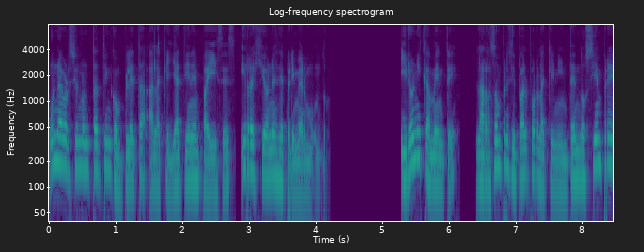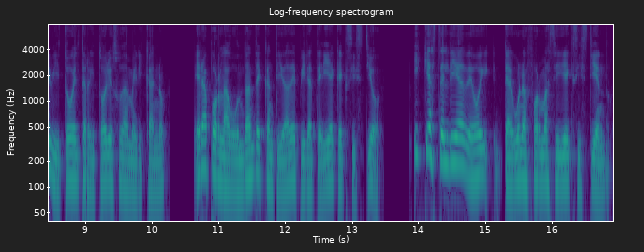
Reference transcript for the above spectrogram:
una versión un tanto incompleta a la que ya tienen países y regiones de primer mundo. Irónicamente, la razón principal por la que Nintendo siempre evitó el territorio sudamericano era por la abundante cantidad de piratería que existió, y que hasta el día de hoy de alguna forma sigue existiendo,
